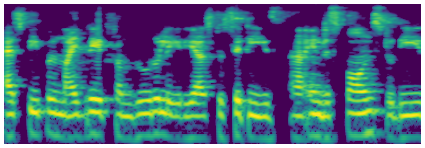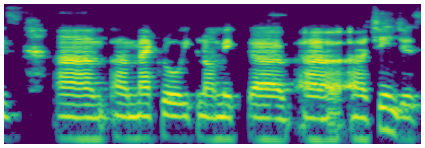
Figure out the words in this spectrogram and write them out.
as people migrate from rural areas to cities uh, in response to these um, uh, macroeconomic uh, uh, uh, changes.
